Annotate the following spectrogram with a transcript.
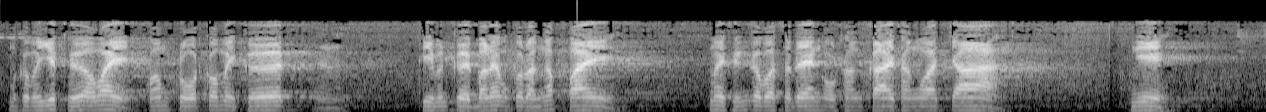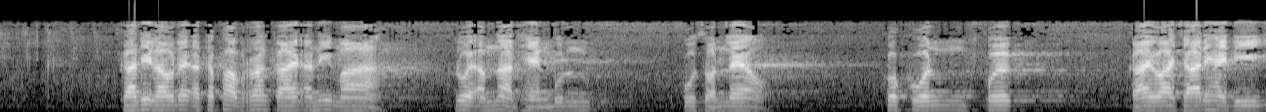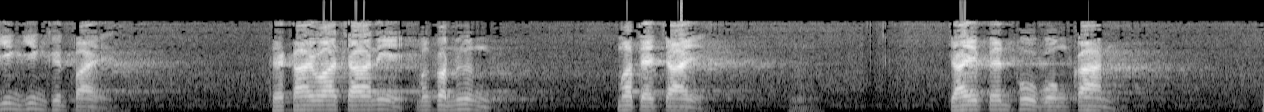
มันก็ไม่ยึดถือเอาไว้ ความโกรธก็ไม่เกิดที่มันเกิดมาแล้วมันก็ระงงับไป ไม่ถึงกับว่าแสดงออกทางกายทางวาจา นี่ การที่เราได้อัตภาพร่างกายอันนี้มาด้วยอำนาจแห่งบุญกุศลแล้ว ก็ควรฝึกกายวาจานี่ให้ดียิ่งยิ่งขึ้นไป แต่กายวาจานี่มันก็เนื่องมาแต่ใจ ใจเป็นผู้บงการ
